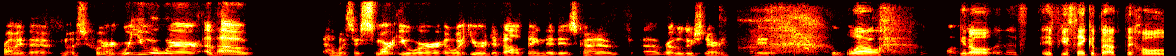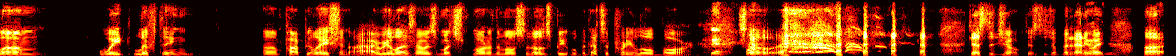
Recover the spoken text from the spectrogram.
probably the most aware. Were you aware of how I would say smart you were and what you were developing that is kind of uh, revolutionary? I mean, well, you know, if you think about the whole um, weightlifting uh, population, I, I, realized I was much smarter than most of those people, but that's a pretty low bar. so, just a joke, just a joke. But anyway, uh,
